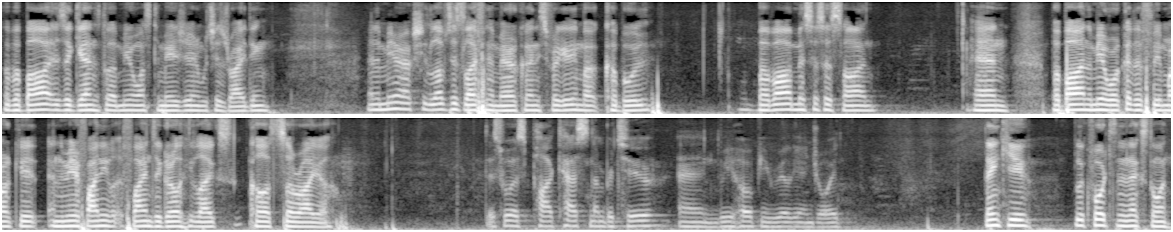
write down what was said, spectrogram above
but Baba is against what Amir wants to major in, which is riding. And Amir actually loves his life in America, and he's forgetting about Kabul. Baba misses Hassan, and Baba and Amir work at the flea market, and Amir finally finds a girl he likes called Soraya. This was podcast number two, and we hope you really enjoyed. Thank you. Look forward to the next one.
